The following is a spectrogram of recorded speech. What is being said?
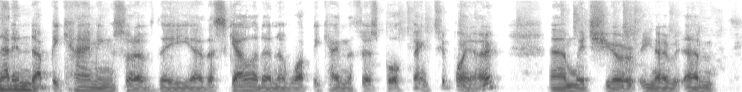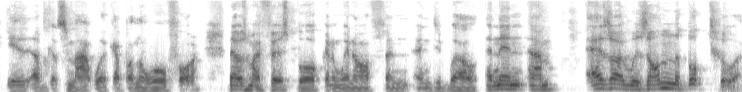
that ended up becoming sort of the uh, the skeleton of what became the first book, Bank 2.0, um, which you're, you know, um, I've got some artwork up on the wall for. That was my first book, and it went off and, and did well. And then um, as I was on the book tour,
